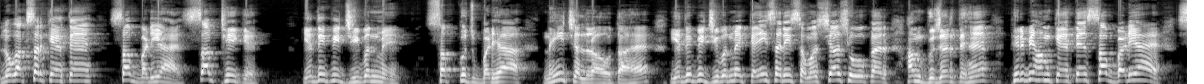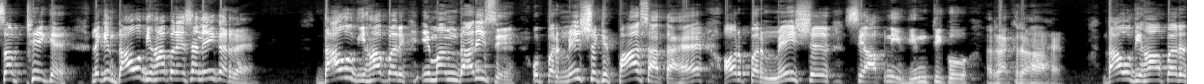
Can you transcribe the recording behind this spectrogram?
लोग अक्सर कहते हैं, सब बढ़िया है, सब ठीक है। यद्यपि जीवन में सब कुछ बढ़िया नहीं चल रहा होता है। यदि भी जीवन में कई सारी समस्या से होकर हम गुजरते हैं, फिर भी हम कहते हैं, सब बढ़िया है, सब ठीक है। लेकिन दाऊद यहाँ पर ऐसा नहीं कर रहे है। दाऊद यहाँ पर ईमानदारी से, वो परमेश्वर के पास आता है और परमेश्वर से अपनी विनती को रख रहा है। दाऊद यहाँ पर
